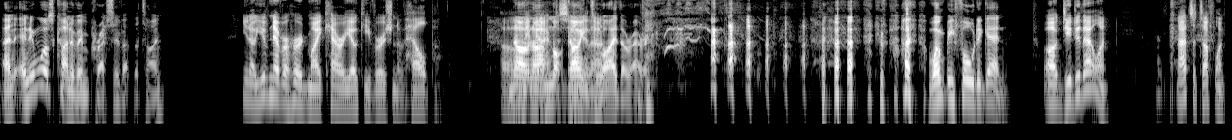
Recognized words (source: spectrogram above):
and and it was kind of impressive at the time. You know, you've never heard my karaoke version of "Help." Uh, no, no, I'm not going to either, Eric. Won't be fooled again. Oh, do you do that one? That's a tough one.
